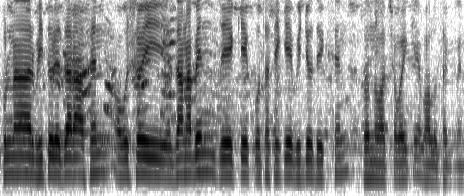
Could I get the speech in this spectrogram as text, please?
খুলনার ভিতরে যারা আছেন অবশ্যই জানাবেন যে কে কোথা থেকে ভিডিও দেখছেন। ধন্যবাদ সবাইকে, ভালো থাকবেন।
